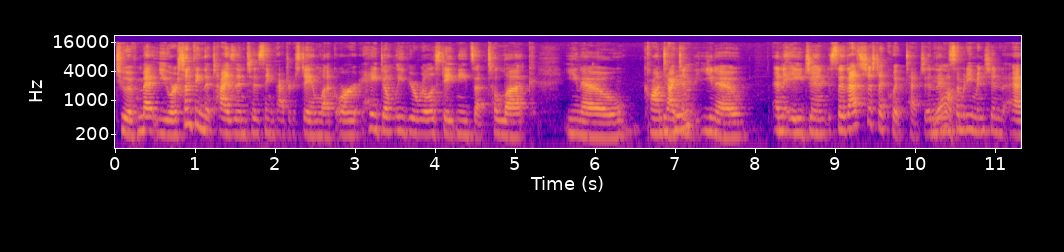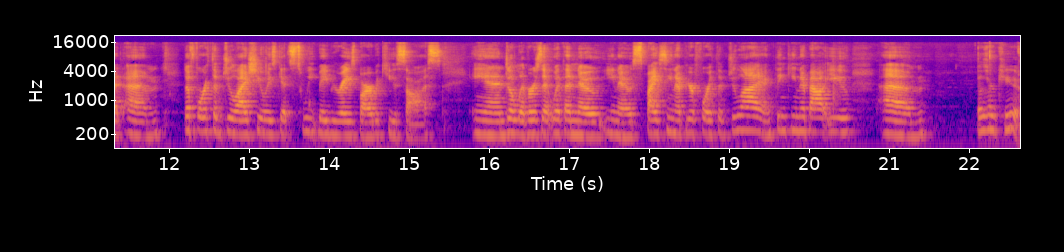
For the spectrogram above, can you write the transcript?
to have met you, or something that ties into St. Patrick's Day and luck, or hey, don't leave your real estate needs up to luck. You know, contact Mm-hmm. an, you know an agent. So that's just a quick touch. And then somebody mentioned at um, the Fourth of July, she always gets Sweet Baby Ray's barbecue sauce and delivers it with a note. You know, spicing up your Fourth of July. I'm thinking about you. Um, those are cute.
